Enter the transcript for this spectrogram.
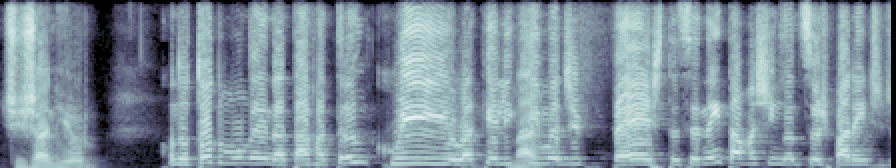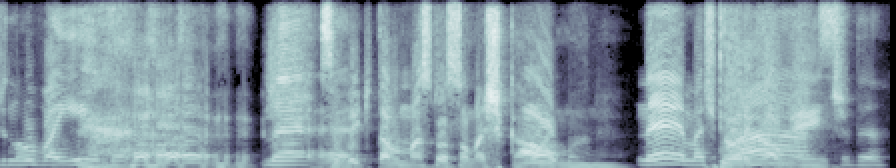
de janeiro, Quando todo mundo ainda tava tranquilo, aquele Na- clima de festa, você nem tava xingando seus parentes de novo ainda, né? você vê que tava uma situação mais calma, né? né? Mas Teoricamente. plácida.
